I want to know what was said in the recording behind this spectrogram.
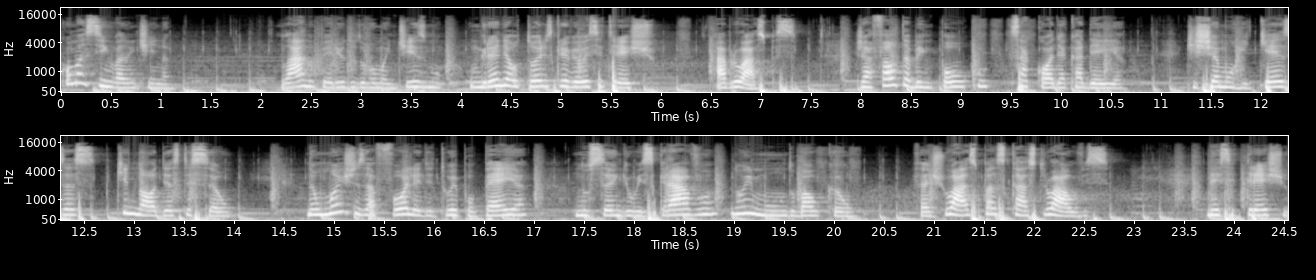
Como assim, Valentina? Lá no período do Romantismo, um grande autor escreveu esse trecho. Abro aspas. Já falta bem pouco, sacode a cadeia, que chamam riquezas, que nódeas te são não manches a folha de tua epopeia, no sangue o escravo, no imundo balcão. Fecho aspas, Castro Alves. Nesse trecho,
